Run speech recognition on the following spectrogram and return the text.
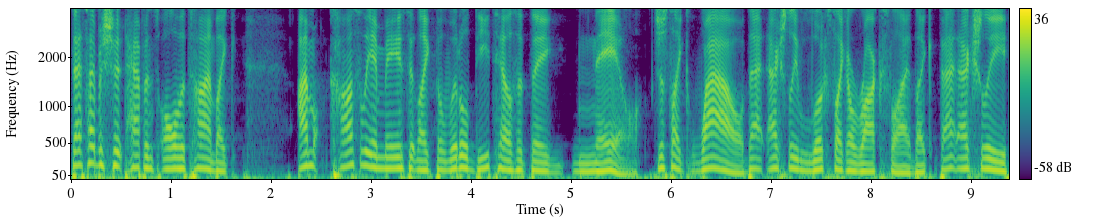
that type of shit happens all the time. Like I'm constantly amazed at like the little details that they nail. Just like wow, that actually looks like a rock slide. Like that actually.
